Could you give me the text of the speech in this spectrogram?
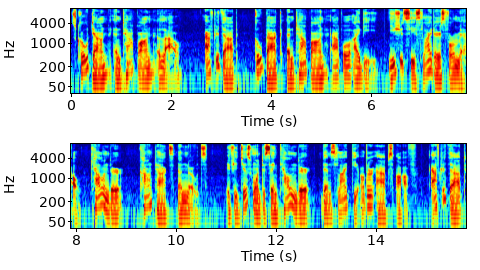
Scroll down and tap on Allow. After that, go back and tap on Apple ID. You should see sliders for Mail, Calendar, Contacts, and Notes. If you just want to sync Calendar, then slide the other apps off. After that,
